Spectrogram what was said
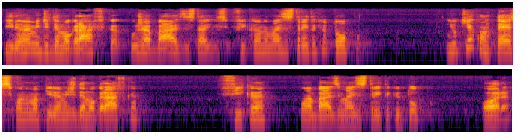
pirâmide demográfica cuja base está ficando mais estreita que o topo. E o que acontece quando uma pirâmide demográfica fica com a base mais estreita que o topo? Ora,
